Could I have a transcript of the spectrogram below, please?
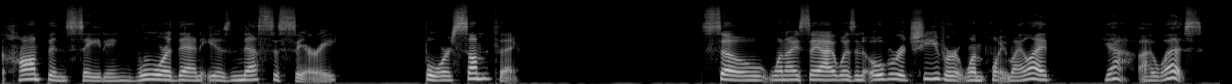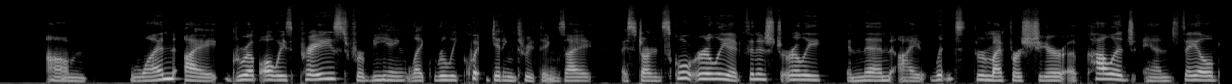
compensating more than is necessary for something. So when I say I was an overachiever at one point in my life, yeah, I was. Um, one, I grew up always praised for being like really quick getting through things. I I started school early, I finished early, and then I went through my first year of college and failed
